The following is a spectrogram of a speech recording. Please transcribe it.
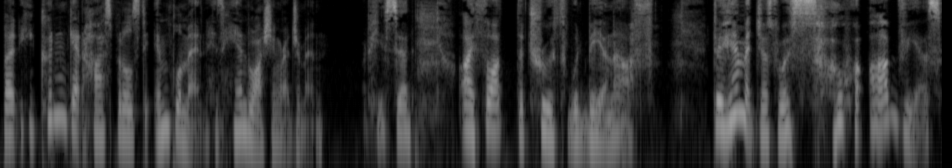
but he couldn't get hospitals to implement his hand washing regimen. He said, I thought the truth would be enough. To him, it just was so obvious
